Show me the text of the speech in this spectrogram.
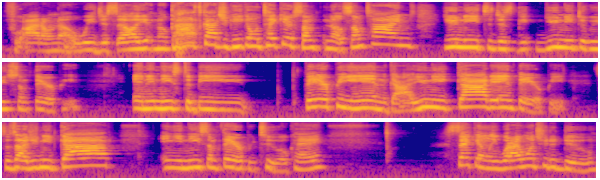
for I don't know, we just say, oh you know God's got you, He gonna take care of some. No, sometimes you need to just you need to reach some therapy, and it needs to be therapy and God. You need God and therapy. Sometimes you need God and you need some therapy too. Okay. Secondly, what I want you to do,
